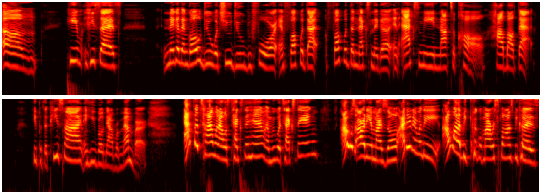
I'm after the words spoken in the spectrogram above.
Um he he says, nigga, then go do what you do before and fuck with that fuck with the next nigga and ask me not to call. How about that? He put the peace sign and he wrote down remember. At the time when I was texting him and we were texting, I was already in my zone. I didn't really, I want to be quick with my response because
